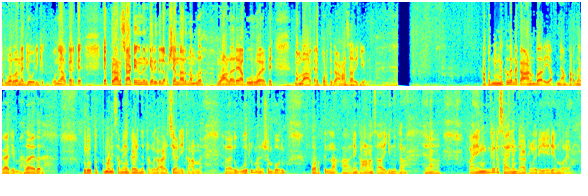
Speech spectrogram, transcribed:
അതുപോലെ തന്നെ ജോലിക്കൊക്കെ പോകുന്ന ആൾക്കാരൊക്കെ എപ്പോഴാണ് സ്റ്റാർട്ട് ചെയ്യുന്നതെന്ന് എനിക്കറിയത്തില്ല. പക്ഷേ എന്നാലും നമ്മൾ വളരെ അപൂർവമായിട്ട് നമ്മൾ ആൾക്കാരെ പുറത്ത് കാണാൻ സാധിക്കുകയുള്ളൂ. അപ്പം നിങ്ങൾക്ക് തന്നെ കാണുമ്പോൾ അറിയാം ഞാൻ പറഞ്ഞ കാര്യം. അതായത് ഒരു പത്ത് മണി സമയം കഴിഞ്ഞിട്ടുള്ള കാഴ്ചയാണ് ഈ കാണുന്നത്. അതായത് ഒരു മനുഷ്യൻ പോലും പുറത്തില്ല ആരെയും കാണാൻ സാധിക്കുന്നില്ല. ഭയങ്കര സൈലന്റ് ആയിട്ടുള്ള ഒരു ഏരിയ എന്ന് പറയാം.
